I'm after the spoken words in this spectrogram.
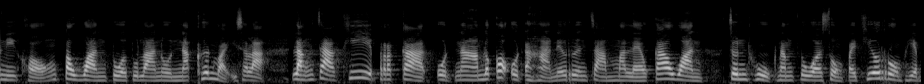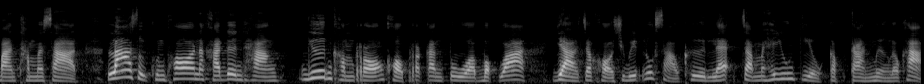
รณีของตะวันตัวตุลานนท์นักเคลื่อนไหวอิสระ หลังจากที่ประกาศอดน้ำแล้วก็อดอาหารในเรือนจำมาแล้ว 9 วัน จนถูกนำตัวส่งไปที่โรงพยาบาลธรรมศาสตร์ ล่าสุดคุณพ่อนะคะ เดินทางยื่นคำร้องขอประกันตัว บอกว่าอยากจะขอชีวิตลูกสาวคืน และจะไม่ให้ยุ่งเกี่ยวกับการเมืองแล้วค่ะ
